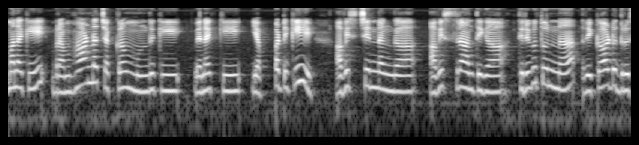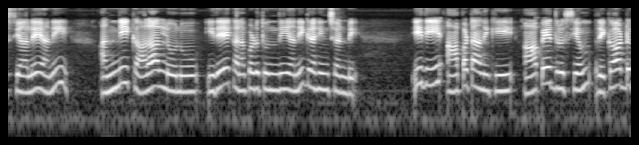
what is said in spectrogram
మనకి బ్రహ్మాండ చక్రం ముందుకి వెనక్కి ఎప్పటికీ అవిచ్ఛిన్నంగా అవిశ్రాంతిగా తిరుగుతున్న రికార్డు దృశ్యాలే అని అన్ని కాలాల్లోనూ ఇదే కనపడుతుంది అని గ్రహించండి. ఇది ఆపటానికి ఆపే దృశ్యం రికార్డు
